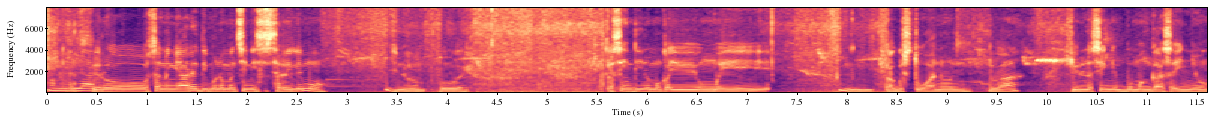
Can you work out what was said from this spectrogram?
lala. Pero sa nangyari, di mo naman sinisi sarili mo. Hindi naman po eh. Kasi hindi naman kayo yung may Hmm. kagustuhan nun. Di ba? Yung lasing yung bumangga sa inyo.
